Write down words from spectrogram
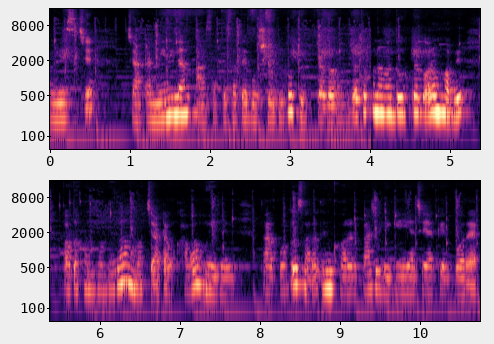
হয়ে এসছে। চাটা নিয়ে নিলাম আর সাথে সাথে বসিয়ে দেবো দুধটা গরম। যতক্ষণ আমার দুধটা গরম হবে, ততক্ষণ বন্ধুরা আমার চাটাও খাওয়া হয়ে যাবে। তারপর তো সারাদিন ঘরের কাজ লেগেই আছে একের পর এক।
